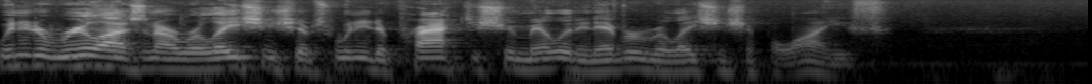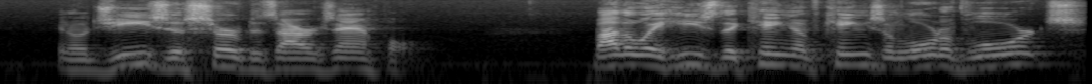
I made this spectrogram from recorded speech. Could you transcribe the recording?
We need to realize in our relationships, we need to practice humility in every relationship of life. You know, Jesus served as our example. By the way, He's the King of kings and Lord of lords,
